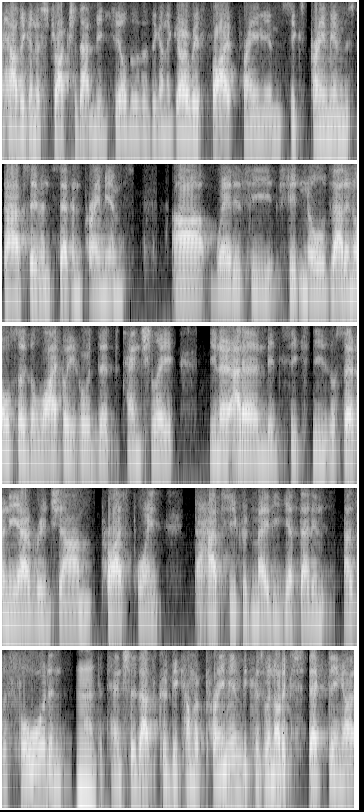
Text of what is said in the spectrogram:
how they're going to structure that midfield, whether they're going to go with five premiums, six premiums, perhaps even seven premiums. Uh, where does he fit in all of that? And also the likelihood that potentially, you know, at a mid 60s or 70 average um, price point, perhaps you could maybe get that in as a forward and mm. uh, potentially that could become a premium because we're not expecting, uh,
